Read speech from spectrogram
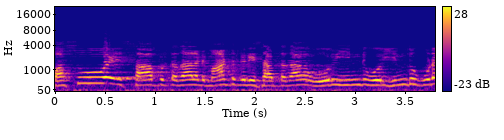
பசுவை சாப்பிட்டதா இல்லாட்டி மாட்டுக்கறி சாப்பிட்டதாக ஒரு இந்து ஒரு இந்து கூட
